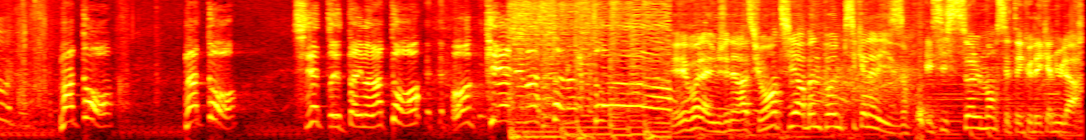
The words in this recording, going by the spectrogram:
豆です納豆納豆しれっと言った今納豆 OK 出ました納豆 Et voilà, une génération entière bonne pour une psychanalyse. Et si seulement c'était que des canulars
